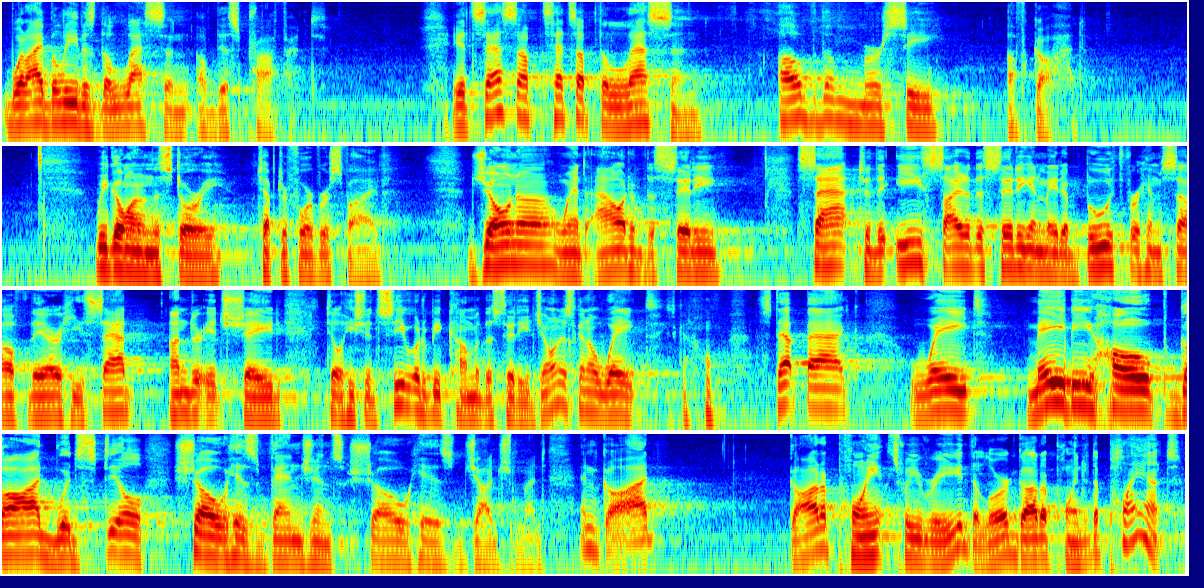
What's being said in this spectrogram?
what I believe is the lesson of this prophet. It sets up, sets up the lesson of the mercy of God. We go on in the story, chapter 4, verse 5. Jonah went out of the city, sat to the east side of the city, and made a booth for himself there. He sat under its shade till he should see what would become of the city. Jonah's going to wait. He's going to step back, wait, maybe hope God would still show his vengeance, show his judgment. And God, God appoints, we read, the Lord God appointed a plant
